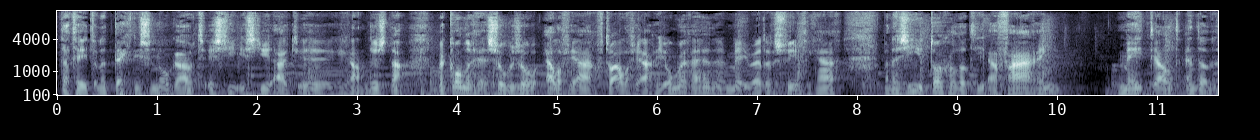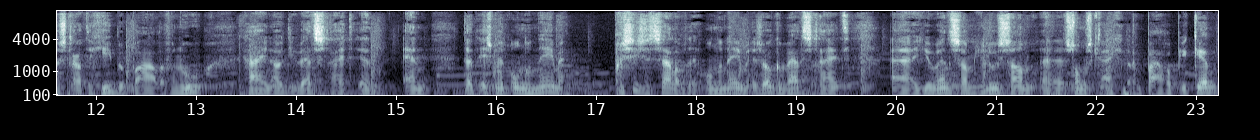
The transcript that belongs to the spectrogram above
dat heet dan een technische knockout, is die, is die uitgegaan. dus nou, McConnor is sowieso 11 jaar of 12 jaar jonger. Hè? Mayweather is 40 jaar. Maar dan zie je toch wel dat die ervaring meetelt en dat een strategie bepalen van hoe ga je nou die wedstrijd in. En dat is met ondernemen precies hetzelfde. Ondernemen is ook een wedstrijd. Uh, je wint some, je lose some. Uh, soms krijg je er een paar op je kin.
